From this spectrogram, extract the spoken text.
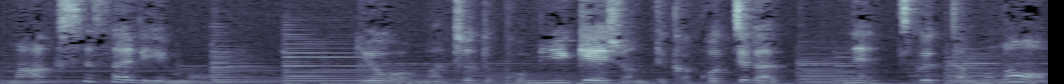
ん。まあ、アクセサリーも要はまあちょっとコミュニケーションっていうかこっちがね作ったものを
